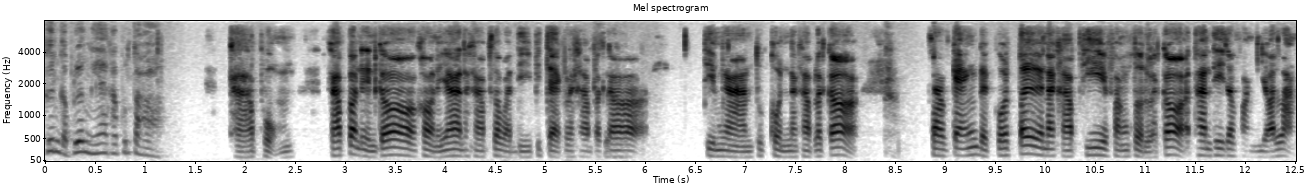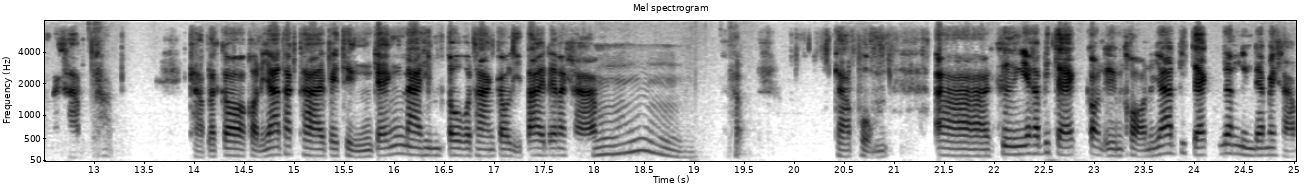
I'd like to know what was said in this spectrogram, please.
ขึ้นกับเรื่องนี้ครับ คุณต่อ ครับผม ครับก่อนอื่นก็ขออนุญาตนะครับ สวัสดีพี่แจ็คนะครับ แล้วก็ ทีมงานทุกคนนะครับ แล้วก็ชาวแก๊งเดอะโกเตอร์นะครับ ที่ฟังสดแล้วก็ท่านที่จะฟังย้อนหลังนะครับ ครับครับ แล้วก็ขออนุญาตทักทายไปถึงแก๊งนาฮิมโตทางเกาหลีใต้ด้วยนะครับอืมครับผม อ่า คืออย่างนี้ครับพี่แจ็คก่อนอื่นขออนุญาตพี่แจ็คเรื่องหนึ่งได้ไหมครับ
